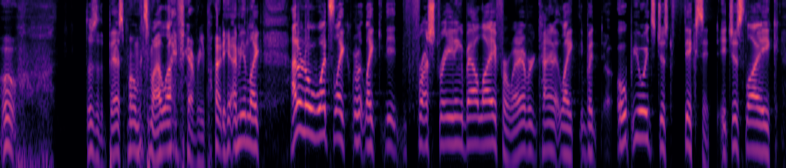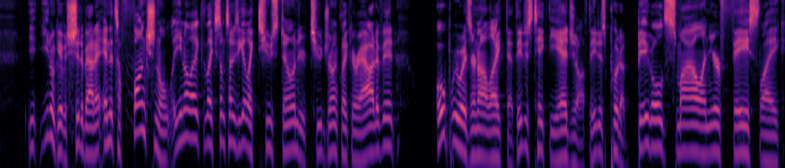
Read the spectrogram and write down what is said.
oh, those are the best moments of my life everybody. I mean like i don't know what's like like frustrating about life or whatever kind of like but opioids just fix it. It just like you don't give a shit about it and it's a functional you know like like sometimes you get like too stoned or too drunk like you're out of it. Opioids are not like that. They just take the edge off. They just put a big old smile on your face like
